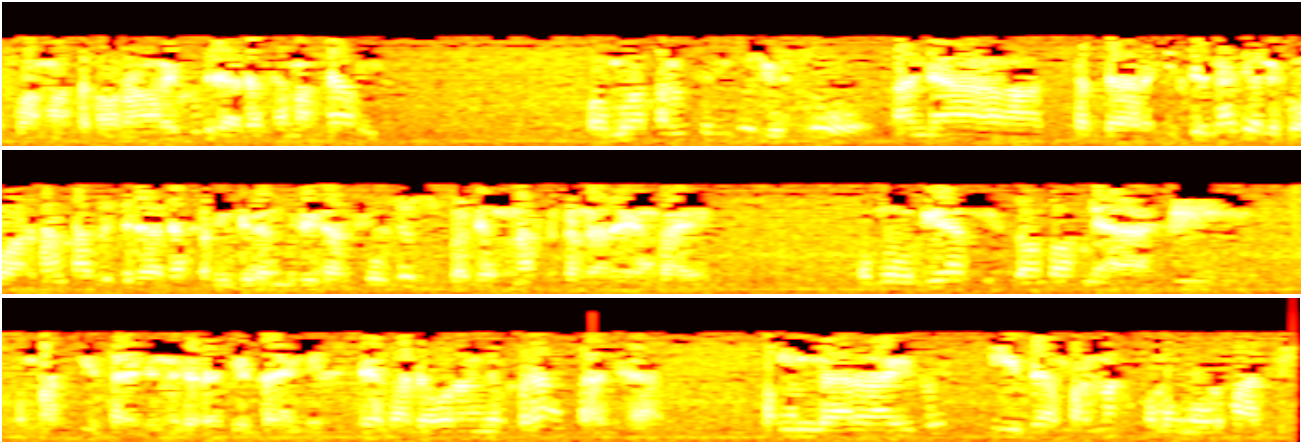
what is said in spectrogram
keselamatan orang lain itu tidak ada sama sekali pembuatan SIM itu justru hanya sekedar izin aja dikeluarkan tapi tidak ada pendidikan-pendidikan khusus bagaimana berkendara yang baik. Kemudian contohnya di tempat kita di negara kita ini setiap ada orang nyebrang saja pengendara itu tidak pernah menghormati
